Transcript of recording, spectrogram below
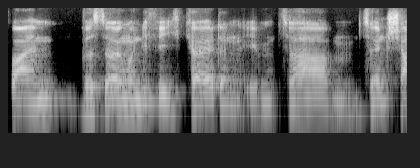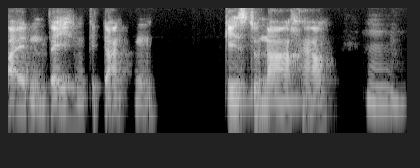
Vor allem wirst du irgendwann die Fähigkeit dann eben zu haben, zu entscheiden, welchen Gedanken gehst du nach, ja. Hm.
